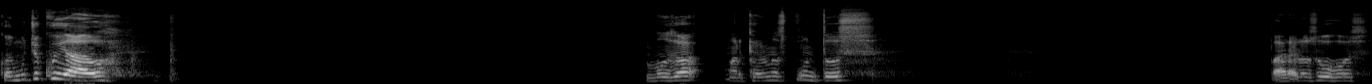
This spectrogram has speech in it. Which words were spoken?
Con mucho cuidado vamos a marcar unos puntos para los ojos.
